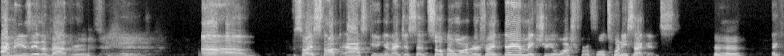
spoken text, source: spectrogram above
after using the bathroom. Uh, so I stopped asking and I just said, soap and water is right there. Make sure you wash for a full 20 seconds. Uh-huh. Like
